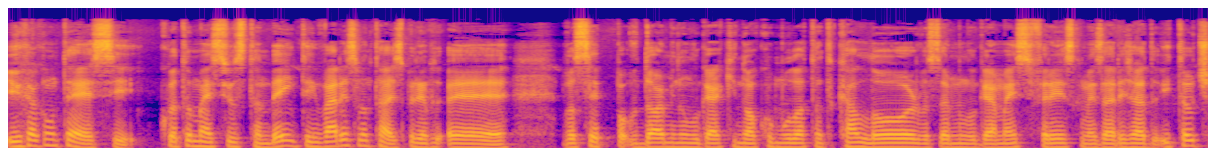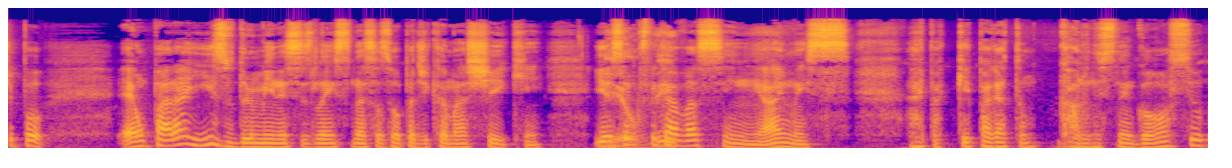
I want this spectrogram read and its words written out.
E o que acontece? Quanto mais fios também, tem várias vantagens. Por exemplo, é, você dorme num lugar que não acumula tanto calor, você dorme num lugar mais fresco, mais arejado. Então, tipo, é um paraíso dormir nesses lenços, nessas roupas de cama chique. E eu, eu sempre vi. ficava assim, ai, mas. Ai, pra que pagar tão caro nesse negócio?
